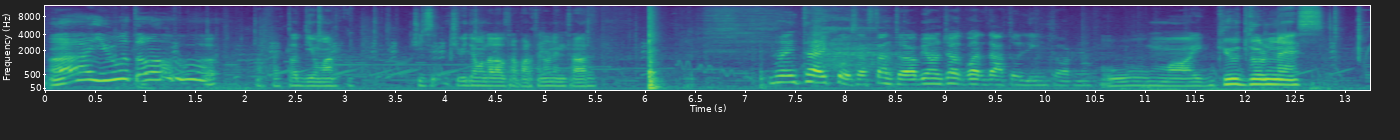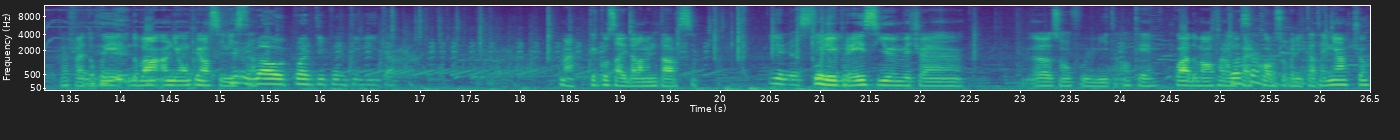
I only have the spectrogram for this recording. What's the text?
Aiuto! Perfetto, addio Marco. Ci, ci vediamo dall'altra parte, non entrare. Non entrare cosa? Tanto l'abbiamo già guardato lì intorno. Oh my goodness. Perfetto, qui andiamo prima a sinistra. wow, quanti punti vita. Ma che cos'hai da lamentarsi? Io ne ho Tu li hai sei. presi, io invece eh, sono full vita. Ok, qua dobbiamo fare un Cosa? percorso per il catenaccio.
